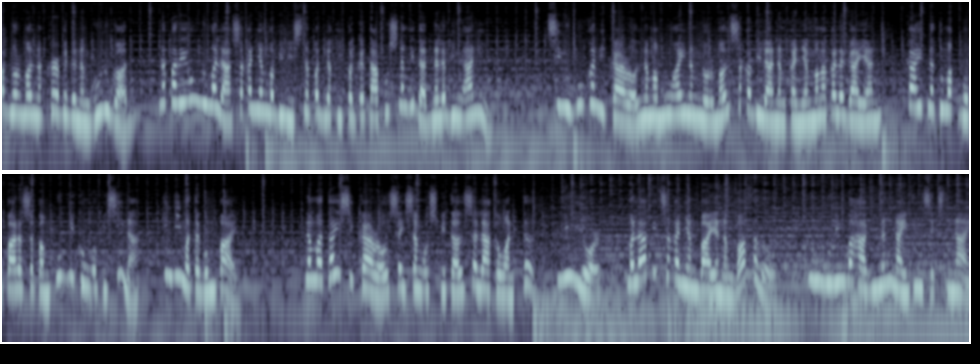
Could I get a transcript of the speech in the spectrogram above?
abnormal na curvature ng gulugod, na parehong lumala sa kanyang mabilis na paglaki pagkatapos ng edad na labing anim. Sinubukan ni Carroll na mamuhay ng normal sa kabila ng kanyang mga kalagayan, kahit na tumakbo para sa pampublikong opisina, hindi matagumpay. Namatay si Carroll sa isang ospital sa Lackawanna, New York, malapit sa kanyang bayan ng Buffalo, noong huling bahagi ng 1969.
